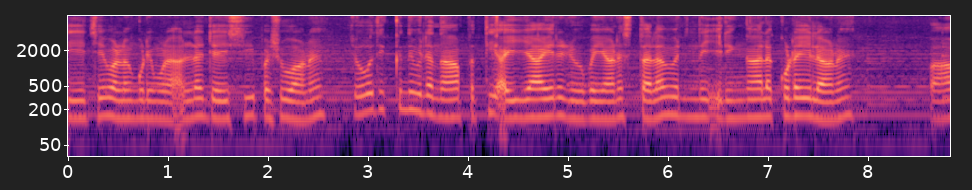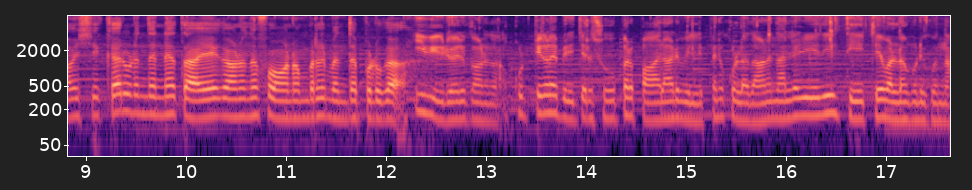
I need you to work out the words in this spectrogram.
തീറ്റ വെള്ളം കൂടി നല്ല ജേഴ്സി പശുവാണ്. ചോദിക്കുന്ന വില നാൽപ്പത്തി അയ്യായിരം രൂപയാണ്. സ്ഥലം വരുന്നത് ഇരിങ്ങാലക്കുടയിലാണ്. അപ്പോൾ തന്നെ താഴെ കാണുന്ന ഫോൺ നമ്പറിൽ ബന്ധപ്പെടുക. ഈ വീഡിയോയിൽ കാണുന്ന കുട്ടികളെ പിരിച്ചൊരു സൂപ്പർ പാലാട് വിൽപ്പനക്കുള്ളതാണ് നല്ല രീതിയിൽ തീറ്റ വെള്ളം കുടിക്കുന്ന.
